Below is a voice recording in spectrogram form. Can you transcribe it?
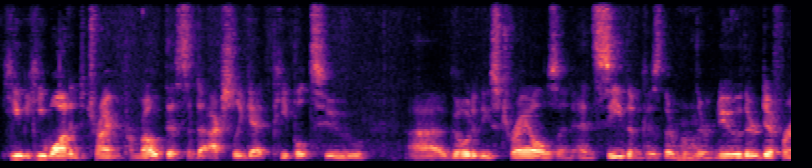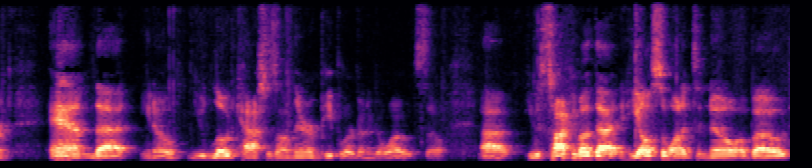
he he wanted to try and promote this and to actually get people to uh, go to these trails and, and see them because they're they're new, they're different, and that you know you load caches on there and people are going to go out. So uh, he was talking about that, and he also wanted to know about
